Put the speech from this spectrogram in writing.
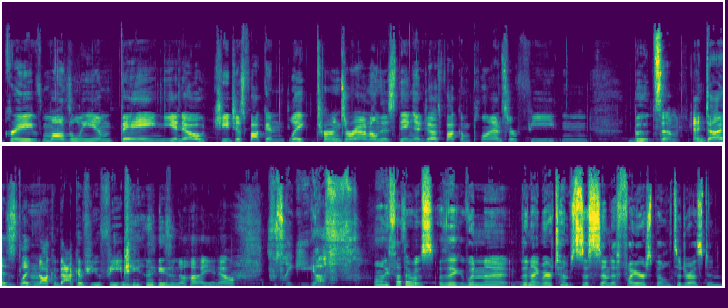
grave mausoleum thing, you know, she just fucking like turns around on this thing and just fucking plants her feet and boots him and does like knock him back a few feet because he's not, you know. It was like yes. Well, I thought there was like when uh, the nightmare attempts to send a fire spell to Dresden.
